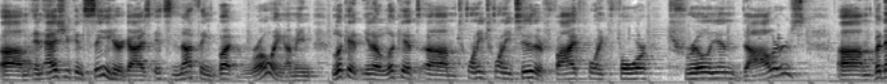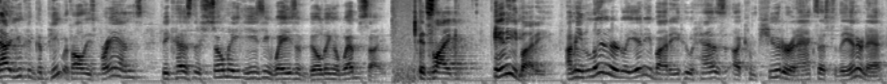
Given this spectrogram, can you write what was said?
um, and as you can see here guys it's nothing but growing. I mean look at you know look at um, 2022 they're 5.4 trillion dollars. Um, but now you can compete with all these brands because there's so many easy ways of building a website. It's like anybody I mean literally anybody who has a computer and access to the internet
